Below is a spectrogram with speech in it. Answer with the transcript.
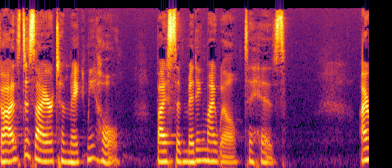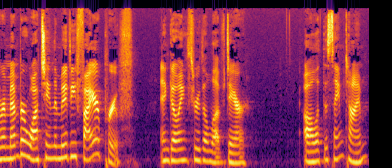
God's desire to make me whole by submitting my will to His. I remember watching the movie Fireproof and going through the Love Dare all at the same time.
